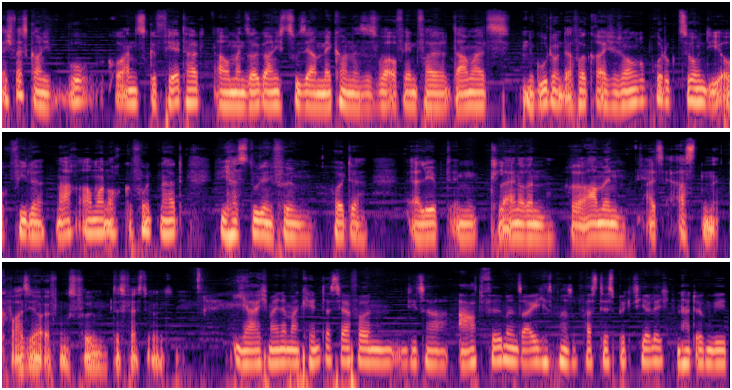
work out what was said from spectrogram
ich weiß gar nicht, woran es gefehlt hat, aber man soll gar nicht zu sehr meckern. Es war auf jeden Fall damals eine gute und erfolgreiche Genreproduktion, die auch viele Nachahmer noch gefunden hat. Wie hast du den Film heute erlebt im kleineren Rahmen als ersten quasi Eröffnungsfilm des Festivals? Ja, ich meine, man kennt das ja von dieser Art Filmen, sage ich jetzt mal so fast despektierlich. Man hat irgendwie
